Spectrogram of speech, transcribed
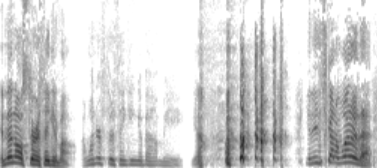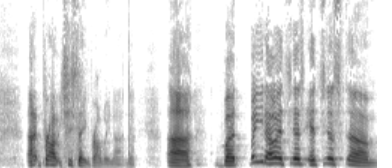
And then I'll start thinking about, I wonder if they're thinking about me. Yeah. you just gotta wonder that. Uh, probably she's saying probably not. No. Uh, but but you know, it's just it's just um,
